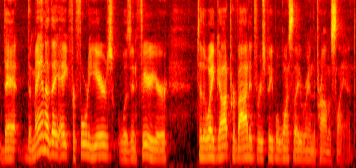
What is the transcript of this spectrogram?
that the manna they ate for 40 years was inferior to the way God provided for his people once they were in the promised land.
